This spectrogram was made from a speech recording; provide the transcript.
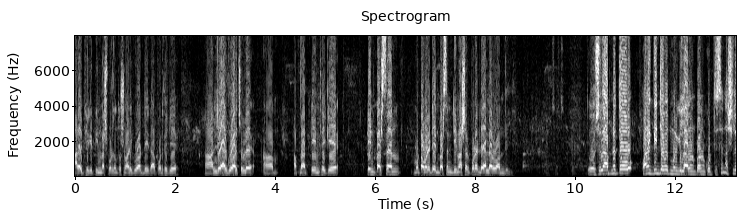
আড়াই থেকে তিন মাস পর্যন্ত সোনালি গোয়ার দিই তারপর থেকে লেয়ার গোয়ার চলে আপনার টেন থেকে টেন পার্সেন্ট মোটামুটি টেন পার্সেন্ট ডিম আসার পরে লেয়ার ওয়ান দিই। তো আসলে আপনি তো অনেকদিন যাবত মুরগি লালন পালন করতেছেন। আসলে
